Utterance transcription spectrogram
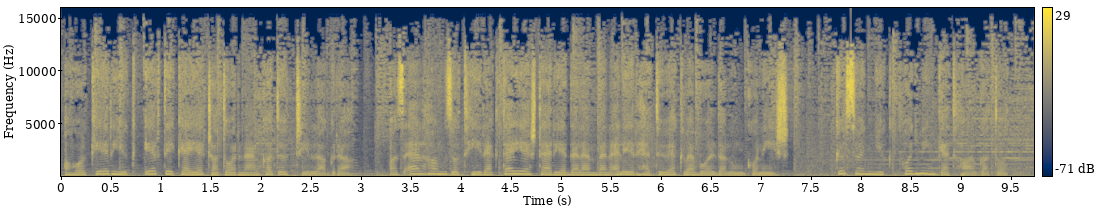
ahol kérjük, értékelje csatornánkat 5 csillagra. Az elhangzott hírek teljes terjedelemben elérhetőek weboldalunkon is. Köszönjük, hogy minket hallgatott!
